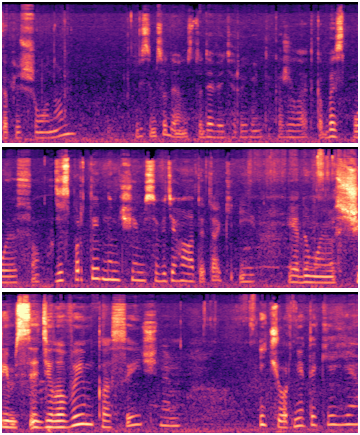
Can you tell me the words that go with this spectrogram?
капюшоном. 899 гривень така жилетка без поясу. Зі спортивним чимось вдягати, так і я думаю, з чимось діловим, класичним. І чорні такі є.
